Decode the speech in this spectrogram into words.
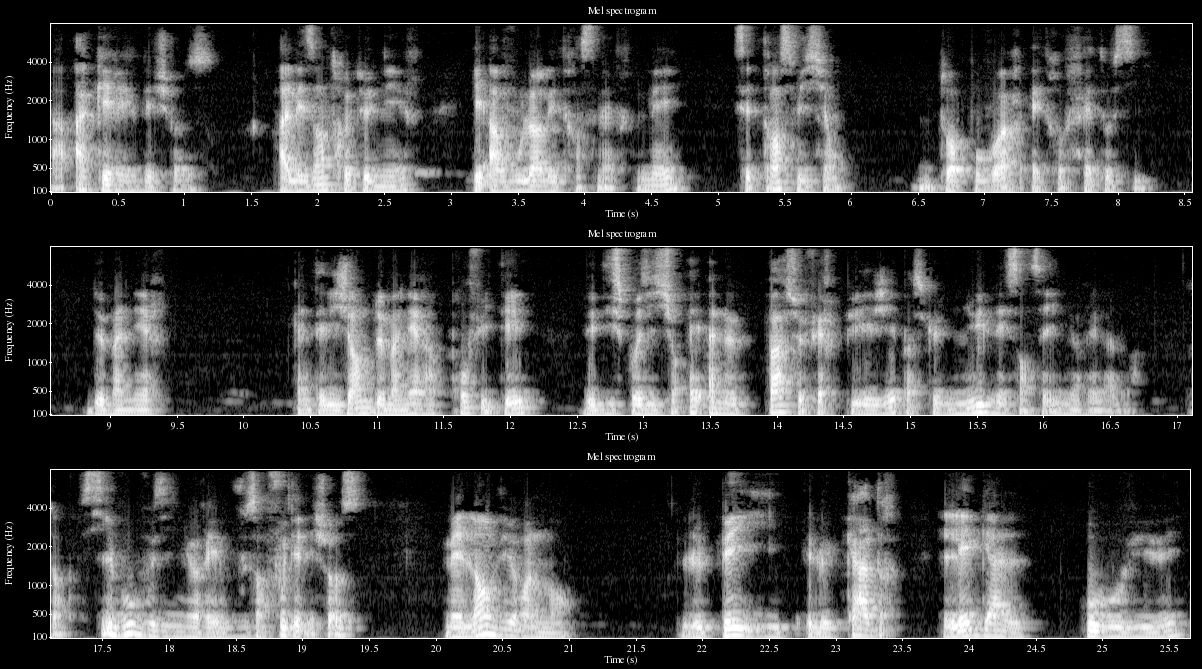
à acquérir des choses, à les entretenir et à vouloir les transmettre. Mais cette transmission doit pouvoir être faite aussi de manière intelligente de manière à profiter des dispositions et à ne pas se faire piéger parce que nul n'est censé ignorer la loi. Donc, si vous vous ignorez, vous en foutez des choses, mais l'environnement, le pays et le cadre légal où vous vivez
